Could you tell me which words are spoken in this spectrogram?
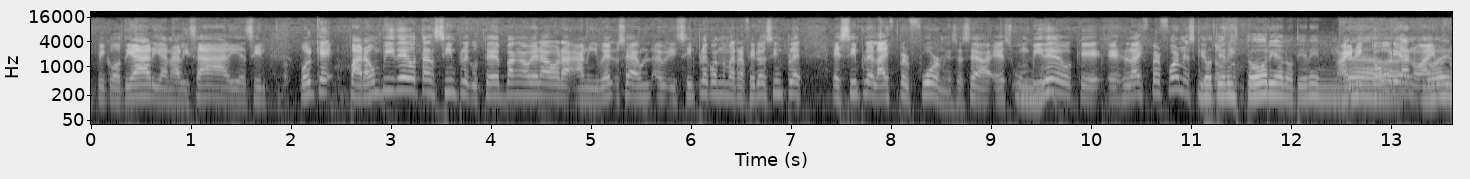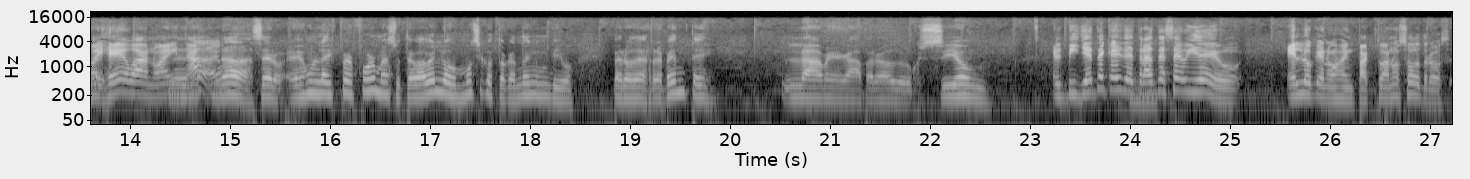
picotear y analizar y decir. Porque para un video tan simple que ustedes van a ver ahora a nivel, o sea, un- eh, simple cuando me refiero a simple, es simple live performance. O sea, es un Ujú. video que es live performance. Que no tiene historia no tiene no hay nada, una historia, no hay, no hay jeva, no hay eh, nada. ¿eh? nada cero es un live performance usted va a ver los músicos tocando en vivo pero de repente la mega producción El billete que hay detrás de ese video es lo que nos impactó a nosotros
